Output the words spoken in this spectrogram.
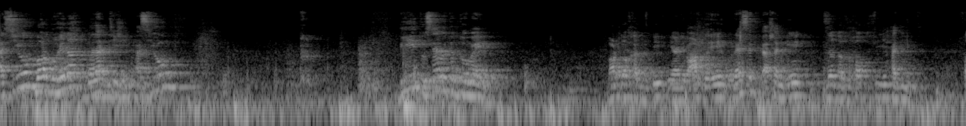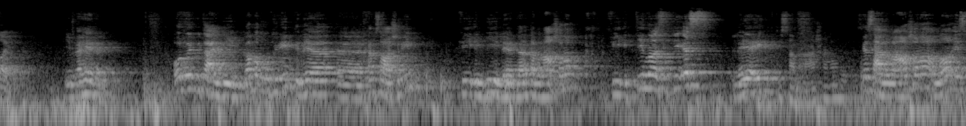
assume برضو هنا بدات تيجي assume b تساوي 300 برضه اخد b يعني بعرض إيه؟ مناسب عشان إيه؟ نقدر نحط فيه حديد. طيب يبقى هنا. own weight بتاع ال beam. gamma concrete اللي هي آه، 25 في ال b اللي هي 3 من 10 في ال t ناقص ال ts اللي هي إيه؟ 9 من 10 9 من 10 ناقص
